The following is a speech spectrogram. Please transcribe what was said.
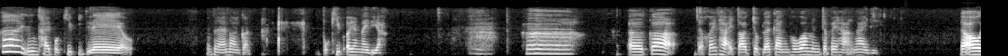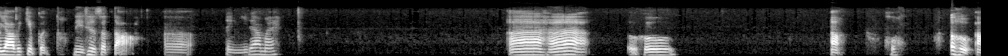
เฮ้ย ลืมถ่ายปกคลิปอีกแล้ว ไม่เป็นไรนอนก่อน ปกคลิปเอายังไงดีอะ เออก็เดี๋ยวค่อยถ่ายตอนจบแล้วกัน เพราะว่ามันจะไปหาง่ายดีเดี๋ยวเอายาไปเก็บก่อนนี่เธอสตาร์เอ่ออย่างนี้ได้ไหมอ่าฮะโอ้โหอะโหโอ้โหอะ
